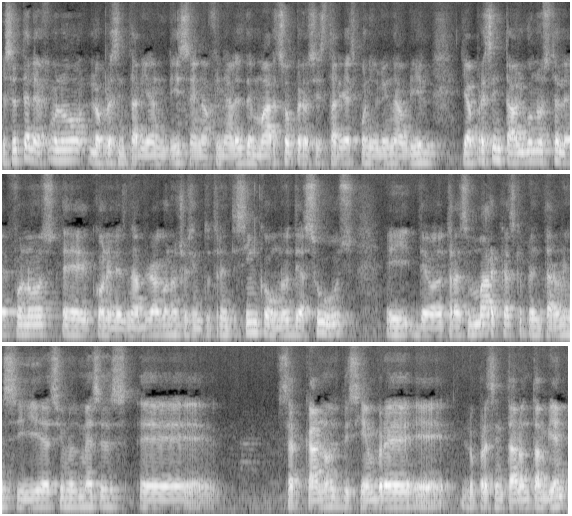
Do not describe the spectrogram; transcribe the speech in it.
ese teléfono lo presentarían, dicen, a finales de marzo, pero sí estaría disponible en abril. Ya ha presentado algunos teléfonos eh, con el Snapdragon 835, unos de Asus y de otras marcas que presentaron en sí hace unos meses eh, cercanos, diciembre, eh, lo presentaron también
